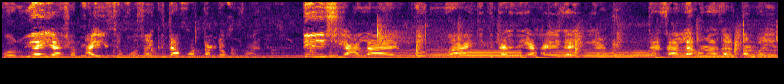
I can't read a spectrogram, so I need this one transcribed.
গরুয়া সব খাইছে কোথায় কিতা করতাম দেখো ডেলি শিয়ালাই গরুয়া একটা বড় করে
